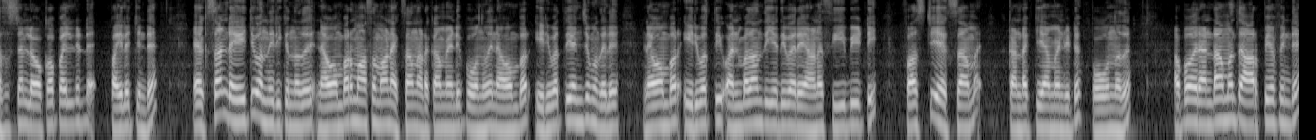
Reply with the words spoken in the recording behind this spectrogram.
assistant loco പൈലറ്റിന്റെ പൈലറ്റിന്റെ എക്സാം ഡേറ്റ് വന്നിരിക്കുന്നത് നവംബർ മാസമാണ് എക്സാം നടക്കാൻ വേണ്ടി പോകുന്നത്. നവംബർ ഇരുപത്തിയഞ്ച് മുതൽ നവംബർ ഇരുപത്തി ഒൻപതാം തീയതി വരെയാണ് C B T first exam conduct ചെയ്യാൻ വേണ്ടിയിട്ട് പോകുന്നത്. അപ്പോൾ രണ്ടാമത്തെ ആർ പി എഫിന്റെ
